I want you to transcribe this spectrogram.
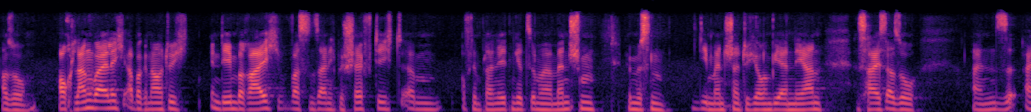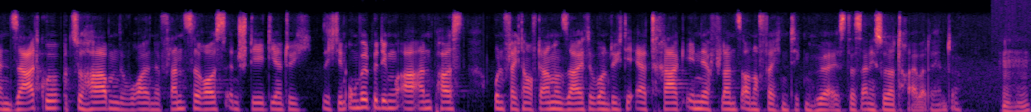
Also auch langweilig, aber genau natürlich in dem Bereich, was uns eigentlich beschäftigt. Ähm, auf dem Planeten gibt es immer mehr Menschen. Wir müssen die Menschen natürlich auch irgendwie ernähren. Das heißt also, ein, ein Saatgut zu haben, wo eine Pflanze raus entsteht, die natürlich sich den Umweltbedingungen anpasst und vielleicht auch auf der anderen Seite, wo natürlich der Ertrag in der Pflanze auch noch vielleicht einen Ticken höher ist. Das ist eigentlich so der Treiber dahinter. Mhm.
